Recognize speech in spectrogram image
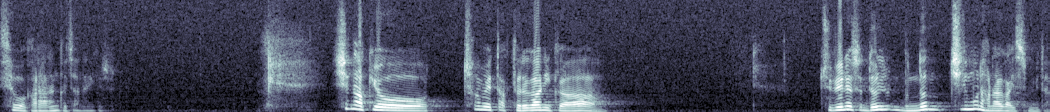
세워가라는 거잖아요. 그죠? 신학교 처음에 딱 들어가니까 주변에서 늘 묻는 질문 하나가 있습니다.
